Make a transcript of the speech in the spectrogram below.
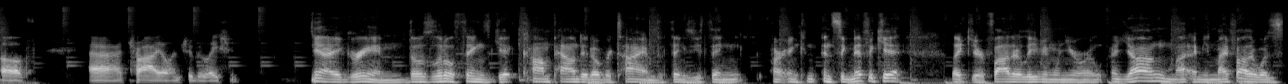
of uh, trial and tribulation. Yeah, I agree. And those little things get compounded over time. The things you think are in- insignificant, like your father leaving when you were young. My, I mean, my father was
